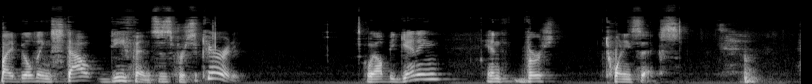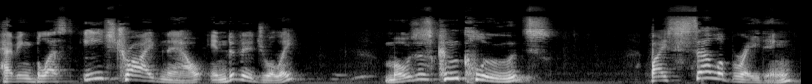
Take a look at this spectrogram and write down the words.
by building stout defenses for security. Well, beginning in verse 26. Having blessed each tribe now individually, Moses concludes by celebrating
